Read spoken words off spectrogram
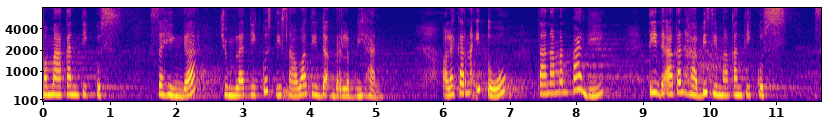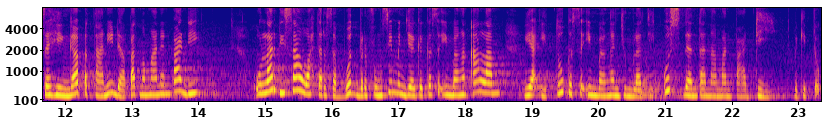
memakan tikus, sehingga jumlah tikus di sawah tidak berlebihan. Oleh karena itu, tanaman padi tidak akan habis dimakan tikus, sehingga petani dapat memanen padi. Ular di sawah tersebut berfungsi menjaga keseimbangan alam, yaitu keseimbangan jumlah tikus dan tanaman padi. Begitu.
